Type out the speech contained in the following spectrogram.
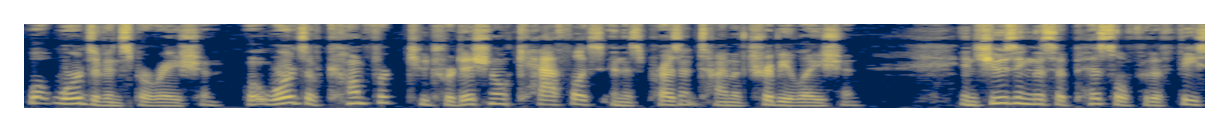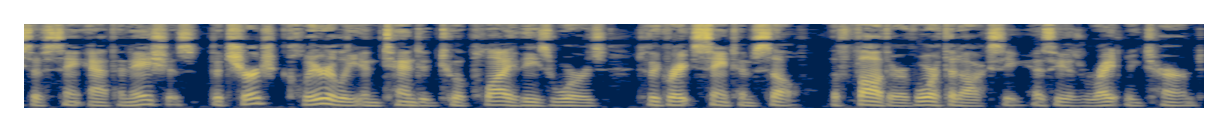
What words of inspiration, what words of comfort to traditional Catholics in this present time of tribulation. In choosing this epistle for the feast of St. Athanasius, the Church clearly intended to apply these words to the great saint himself, the father of orthodoxy, as he is rightly termed.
